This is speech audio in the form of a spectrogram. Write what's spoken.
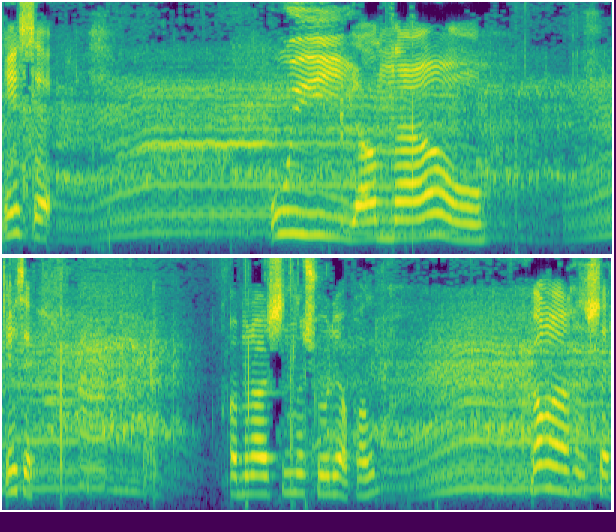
Neyse. Uy anam. Neyse. Kamera açısını şöyle yapalım. Bakın arkadaşlar.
